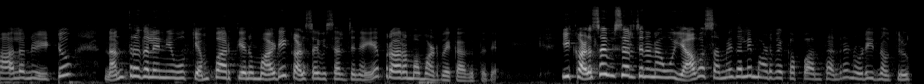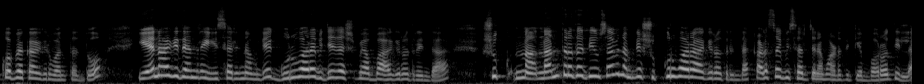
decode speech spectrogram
ಹಾಲನ್ನು ಇಟ್ಟು ನಂತರದಲ್ಲಿ ನೀವು ಕೆಂಪಾರತಿಯನ್ನು ಮಾಡಿ ಕಳಸ ವಿಸರ್ಜನೆಗೆ ಪ್ರಾರಂಭ ಮಾಡಬೇಕಾಗುತ್ತದೆ. ಈ ಕಳಸ ವಿಸರ್ಜನೆ ನಾವು ಯಾವ ಸಮಯದಲ್ಲಿ ಮಾಡಬೇಕಪ್ಪ ಅಂತಂದರೆ ನೋಡಿ ನಾವು ತಿಳ್ಕೊಬೇಕಾಗಿರುವಂಥದ್ದು ಏನಾಗಿದೆ ಅಂದರೆ ಈ ಸರಿ ನಮಗೆ ಗುರುವಾರ ವಿಜಯದಶಮಿ ಹಬ್ಬ ಆಗಿರೋದ್ರಿಂದ ಶುಕ್ ನಂತರದ ದಿವಸವೇ ನಮಗೆ ಶುಕ್ರವಾರ ಆಗಿರೋದ್ರಿಂದ ಕಳಸ ವಿಸರ್ಜನೆ ಮಾಡೋದಕ್ಕೆ ಬರೋದಿಲ್ಲ.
